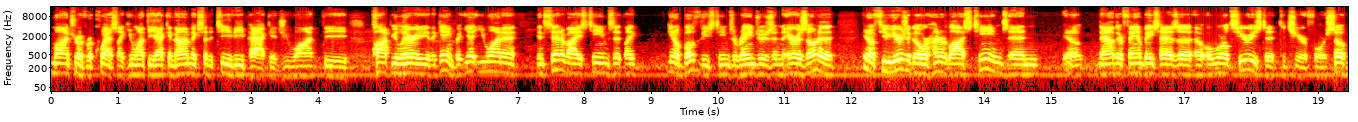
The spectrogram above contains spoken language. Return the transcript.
mantra of requests. Like you want the economics of the TV package, you want the popularity of the game, but yet you want to incentivize teams that like you know both of these teams, the Rangers and Arizona, that you know, a few years ago were 100 lost teams, and you know now their fan base has a, a World Series to, to cheer for. So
